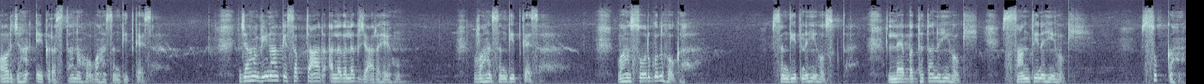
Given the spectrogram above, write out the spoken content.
और जहाँ एक रास्ता ना हो, वहाँ संगीत कैसा है? जहाँ वीणा के सब तार अलग अलग जा रहे हों, वहाँ संगीत कैसा है? वहाँ शोरगुल होगा। संगीत नहीं हो सकता। लयबद्धता नहीं होगी, शांति नहीं होगी। सुख कहाँ?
